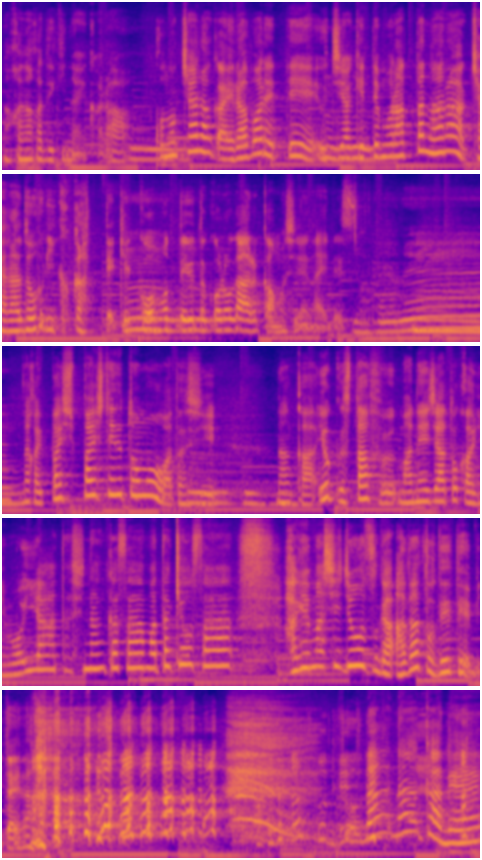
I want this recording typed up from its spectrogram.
なかなかできないから、うん。このキャラが選ばれて打ち明けてもらったならキャラ通りいくかって結構思ってるところがあるかもしれないです。なるほどうねんなんかいっぱい失敗してると思う私。うんうんなんかよくスタッフマネージャーとかにも「いや私なんかさまた今日さ励まし上手があだと出て」みたいな。そうななんかね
